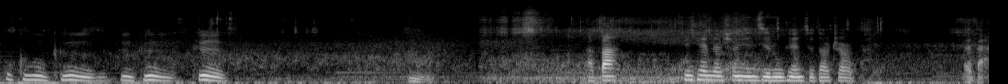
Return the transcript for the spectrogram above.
咕咕咕咕咕咕。嗯，好吧。今天的声音纪录片就到这儿吧，拜拜。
